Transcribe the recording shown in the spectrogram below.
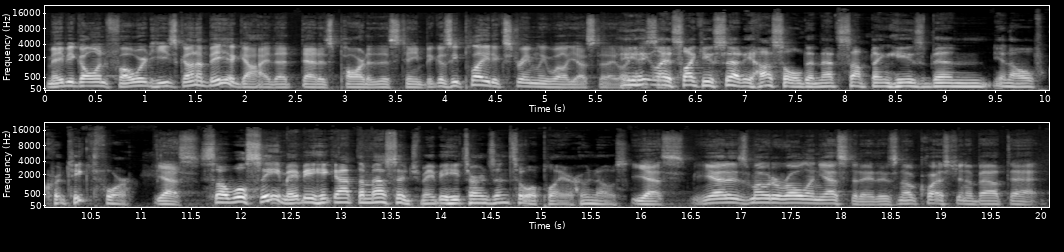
maybe going forward, he's going to be a guy that that is part of this team because he played extremely well yesterday. Like he, it's like you said, he hustled, and that's something he's been, you know, critiqued for. Yes. So we'll see. Maybe he got the message. Maybe he turns into a player. Who knows? Yes. He had his motor rolling yesterday. There's no question about that.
